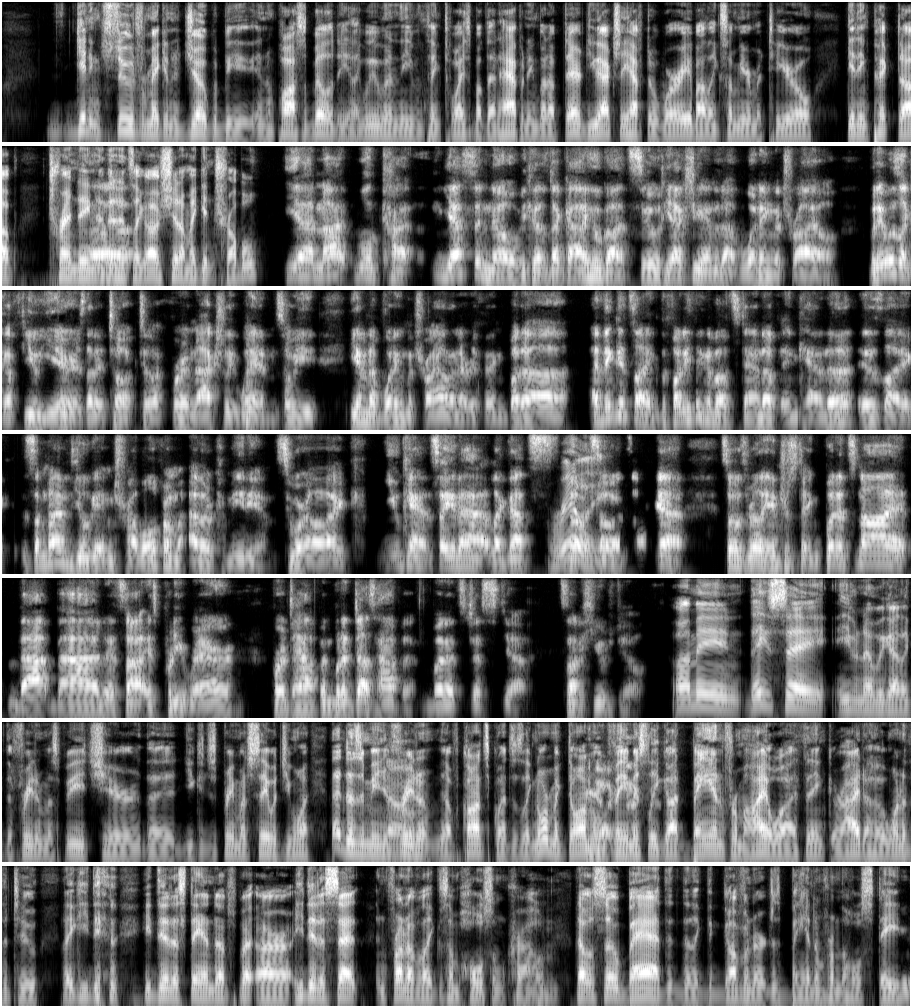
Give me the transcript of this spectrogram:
getting sued for making a joke would be an impossibility. Like we wouldn't even think twice about that happening. But up there, do you actually have to worry about like some of your material getting picked up, trending, and then Uh, it's like oh shit, am I getting trouble? Yeah. Not well. Ki- yes and no because that guy who got sued, he actually ended up winning the trial, but it was like a few years that it took to for him to actually win. So he he ended up winning the trial and everything. But uh, I think it's like the funny thing about stand up in Canada is like sometimes you'll get in trouble from other comedians who are like, you can't say that. Like that's Really? So it's like, yeah. So it's really interesting, but it's not that bad. It's not. It's pretty rare for it to happen, but it does happen. But it's just yeah, it's not a huge deal. Well, I mean, they say even though we got like the freedom of speech here, that you could just pretty much say what you want. That doesn't mean your freedom of consequences. Like Norm Macdonald Yeah, exactly. famously got banned from Iowa, I think, or Idaho, one of the two. Like he did, he did a stand up, spe- or he did a set in front of like some wholesome crowd Mhm. that was so bad that the, like the governor just banned him from the whole state.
